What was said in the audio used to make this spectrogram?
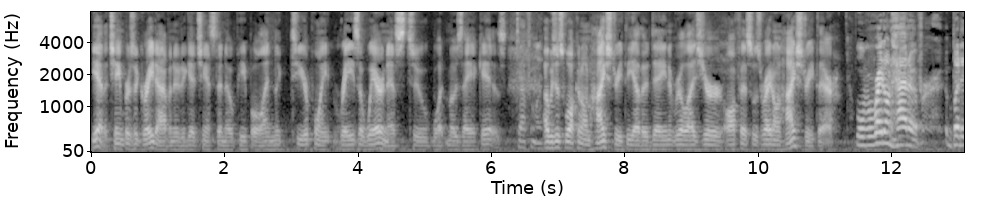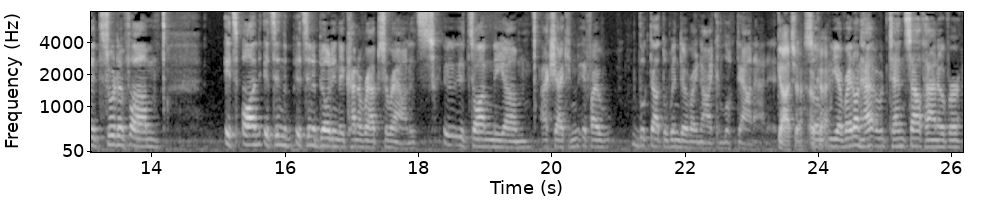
yeah, the chamber is a great avenue to get a chance to know people and, the, to your point, raise awareness to what Mosaic is. Definitely. I was just walking on High Street the other day and realized your office was right on High Street there. Well, we're right on Hanover, but it's sort of. Um, it's on it's in the it's in a building that kind of wraps around it's it's on the um actually i can if i looked out the window right now i can look down at it gotcha so okay. yeah right on 10 south hanover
